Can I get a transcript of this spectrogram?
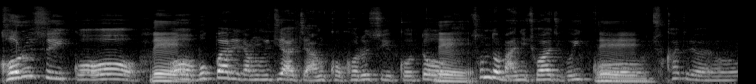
걸을 수 있고 네. 어, 목발이랑 의지하지 않고 걸을 수 있고 또 네. 손도 많이 좋아지고 있고 네. 축하드려요.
